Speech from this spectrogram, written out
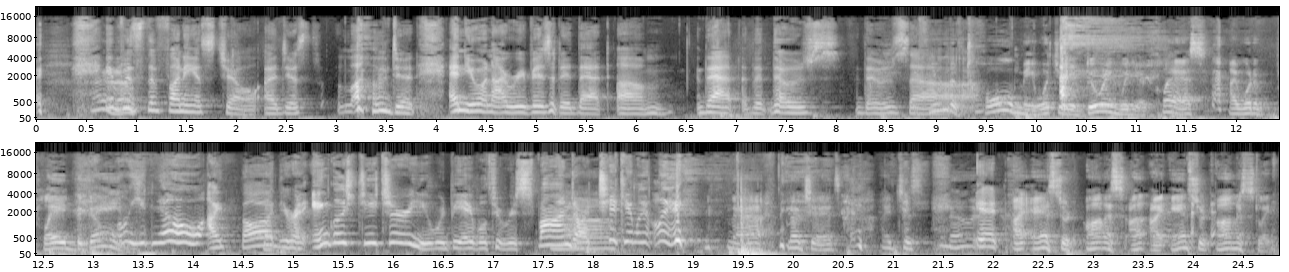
It know. was the funniest show. I just loved it. And you and I revisited that um, that, that those those. Uh, if you would have told me what you were doing with your class, I would have played the game. Well, you know, I thought but, you're an English teacher. You would be able to respond nah, articulately. nah, no chance. I just, you know, it, I answered honest. I, I answered honestly.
